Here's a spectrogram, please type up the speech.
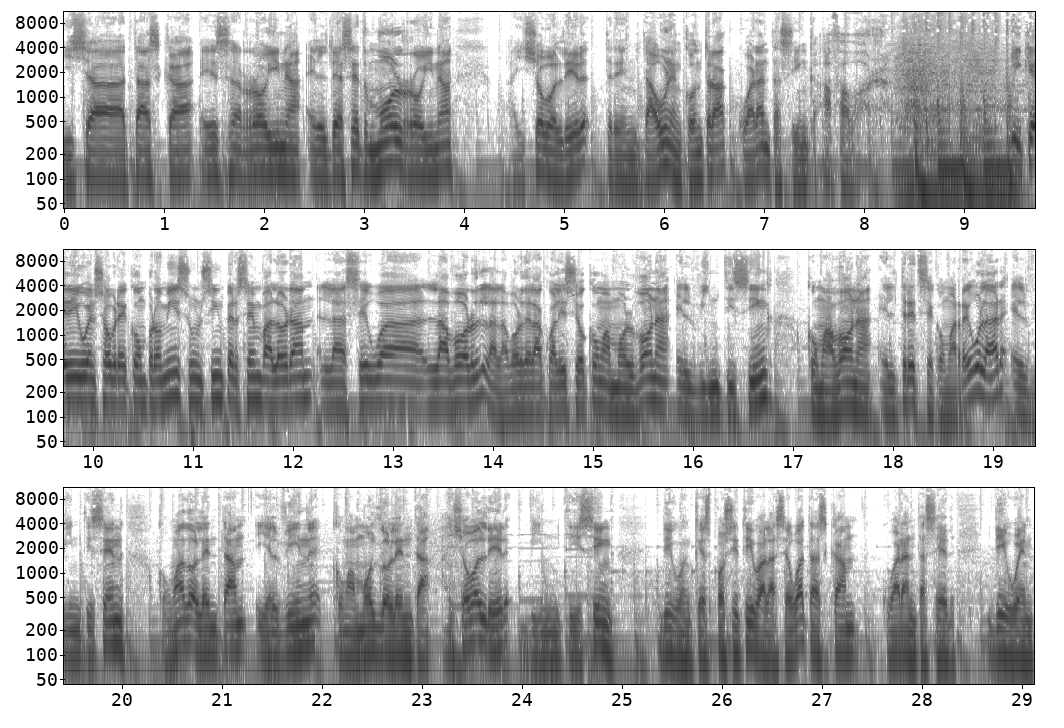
ixa tasca és roïna, el 17 molt roïna això vol dir 31 en contra, 45 a favor. I què diuen sobre compromís? Un 5% valora la seva labor, la labor de la coalició, com a molt bona, el 25 com a bona, el 13 com a regular, el 27 com a dolenta i el 20 com a molt dolenta. Això vol dir 25 diuen que és positiva la seva tasca, 47 diuen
